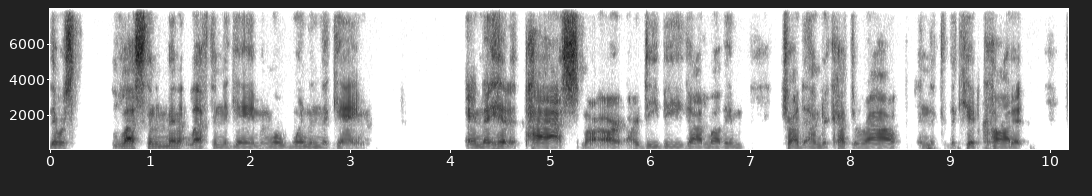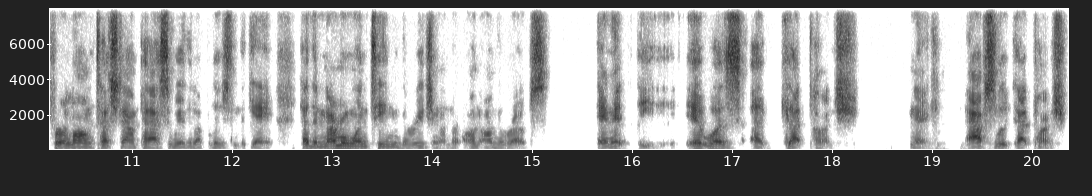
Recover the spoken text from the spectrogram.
there was less than a minute left in the game, and we're winning the game. And they hit a pass. Our, our, our DB, God love him, tried to undercut the route, and the, the kid caught it for a long touchdown pass, and we ended up losing the game. Had the number one team in the region on the on, on the ropes, and it it was a gut punch, Nick, absolute gut punch.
